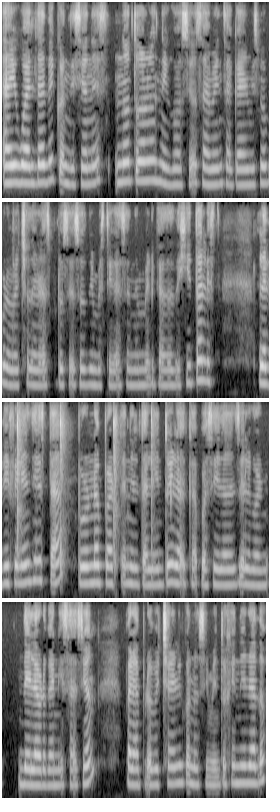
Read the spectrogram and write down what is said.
a igualdad de condiciones, no todos los negocios saben sacar el mismo provecho de los procesos de investigación de mercados digitales. La diferencia está, por una parte, en el talento y las capacidades de la organización para aprovechar el conocimiento generado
